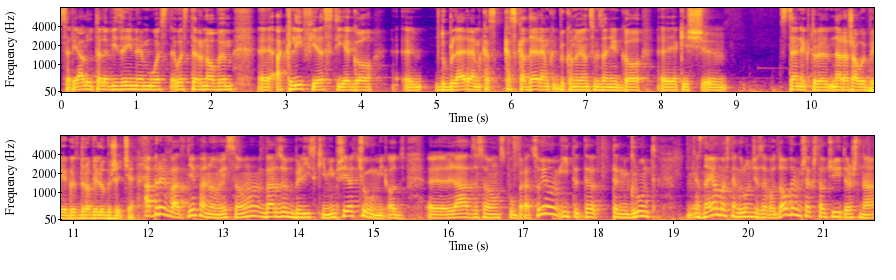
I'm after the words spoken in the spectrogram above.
serialu telewizyjnym west westernowym, y, a Cliff jest jego dublerem, kas kaskaderem wykonującym za niego jakieś sceny, które narażałyby jego zdrowie lub życie. A prywatnie panowie są bardzo bliskimi przyjaciółmi. Od y, lat ze sobą współpracują i te, te, ten grunt, znajomość na gruncie zawodowym przekształcili też na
